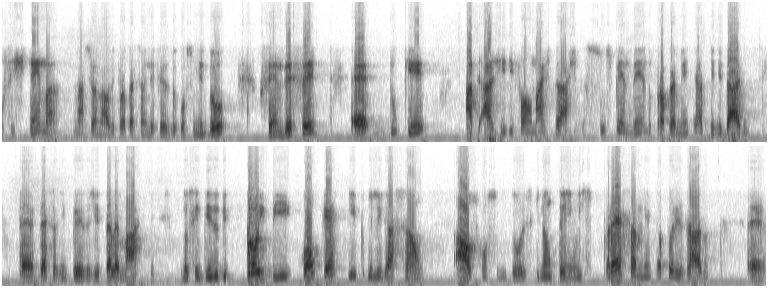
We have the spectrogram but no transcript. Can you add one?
o Sistema Nacional de Proteção e Defesa do Consumidor, o CNDC, é, do que a, agir de forma mais drástica, suspendendo propriamente a atividade é, dessas empresas de telemarketing no sentido de proibir qualquer tipo de ligação aos consumidores que não tenham expressamente autorizado é,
